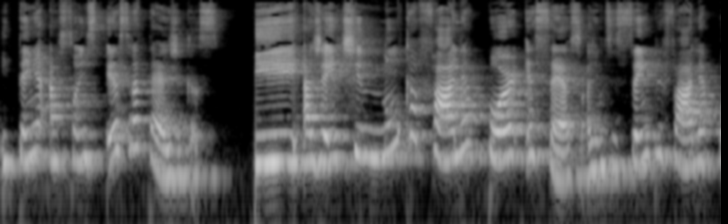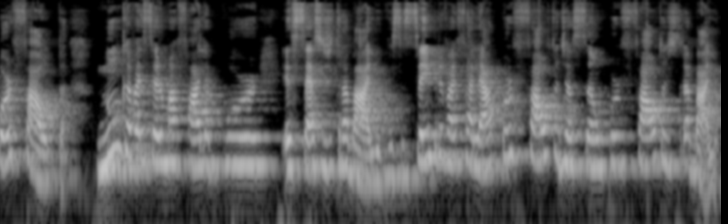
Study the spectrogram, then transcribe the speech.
e tenha ações estratégicas. E a gente nunca falha por excesso, a gente sempre falha por falta. Nunca vai ser uma falha por excesso de trabalho. Você sempre vai falhar por falta de ação, por falta de trabalho.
